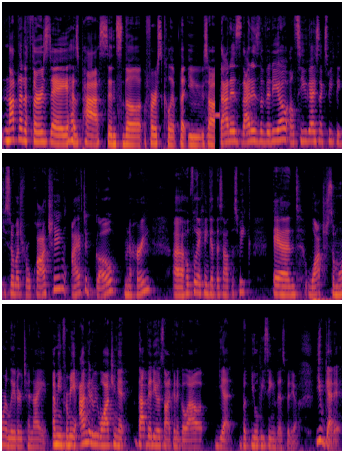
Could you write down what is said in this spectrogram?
not that a Thursday has passed since the first clip that you saw. That is that is the video. I'll see you guys next week. Thank you so much for watching. I have to go. I'm in a hurry. Uh, hopefully I can get this out this week and watch some more later tonight. I mean, for me, I'm going to be watching it. That video is not going to go out yet, but you'll be seeing this video. You get it.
